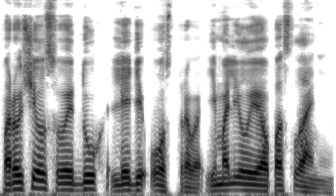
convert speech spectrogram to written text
поручил свой дух леди острова и молил ее о послании.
